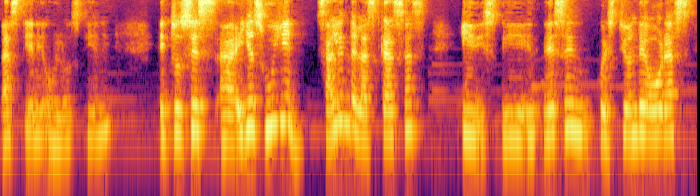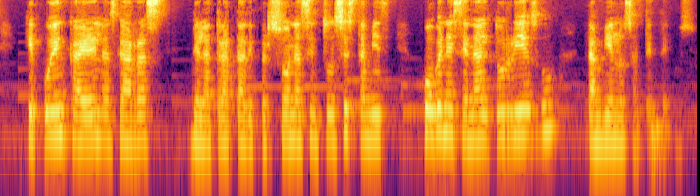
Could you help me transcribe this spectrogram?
las tiene o los tiene. Entonces, ellas huyen, salen de las casas y, es en cuestión de horas que pueden caer en las garras de la trata de personas. Entonces, también jóvenes en alto riesgo, también los atendemos.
